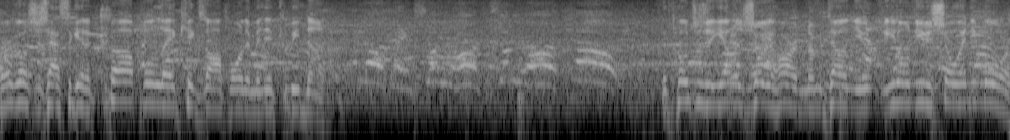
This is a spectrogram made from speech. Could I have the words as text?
Burgos just has to get a couple leg kicks off on him and it can be done. The coaches are yelling, show your heart, and I'm telling you, you don't need to show any more.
